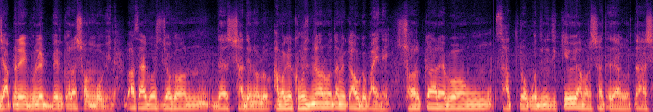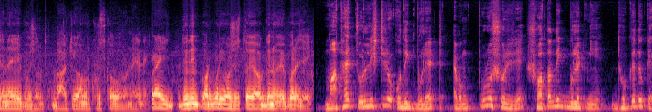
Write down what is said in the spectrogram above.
যে আপনার এই বুলেট বের করা সম্ভবই না। পাঁচ আগস্ট যখন দেশ স্বাধীন হলো, আমাকে খোঁজ নেওয়ার মতো আমি কাউকে পাই নাই। সরকার এবং ছাত্র প্রতিনিধি কেউই আমার সাথে দেখা করতে আসে না এই পর্যন্ত, বা কেউ আমার খোঁজ খবরও নেয় নাই। প্রায় দুই দিন পর পরই অসুস্থ হয়ে অজ্ঞান হয়ে পড়ে যাই। মাথায় চল্লিশটিরও অধিক বুলেট এবং পুরো শরীরে শতাধিক বুলেট নিয়ে ধুকে ধুকে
